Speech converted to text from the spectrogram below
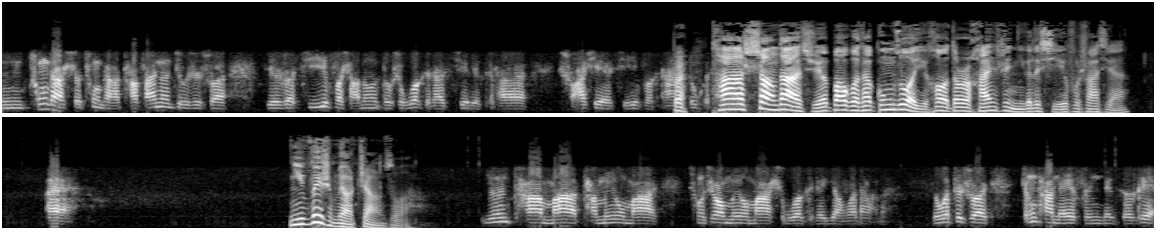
嗯，宠他是宠他，他反正就是说，就是说洗衣服啥东西都是我给他洗的，给他刷鞋、洗衣服他。他上大学，包括他工作以后，都是还是你给他洗衣服、刷鞋。哎，你为什么要这样做啊？因为他妈他没有妈，从小没有妈，是我给他养活大的。如果都说挣他那一份那个爱，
